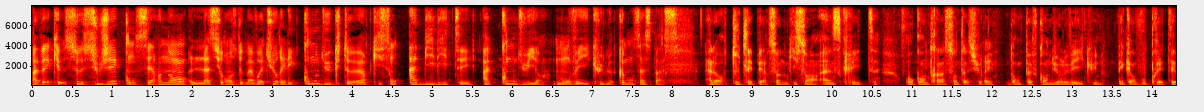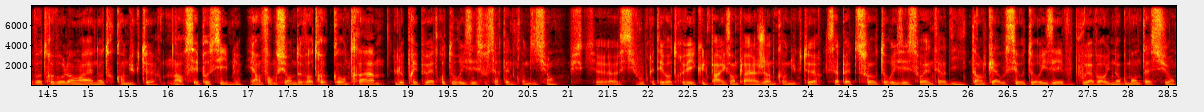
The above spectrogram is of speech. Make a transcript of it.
avec ce sujet concernant l'assurance de ma voiture et les conducteurs qui sont habilités à conduire mon véhicule. Comment ça se passe? Alors, toutes les personnes qui sont inscrites au contrat sont assurées, donc peuvent conduire le véhicule. Mais quand vous prêtez votre volant à un autre conducteur, alors c'est possible, et en fonction de votre contrat, le prêt peut être autorisé sous certaines conditions, puisque euh, si vous prêtez votre véhicule par exemple à un jeune conducteur, ça peut être soit autorisé, soit interdit. Dans le cas où c'est autorisé, vous pouvez avoir une augmentation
